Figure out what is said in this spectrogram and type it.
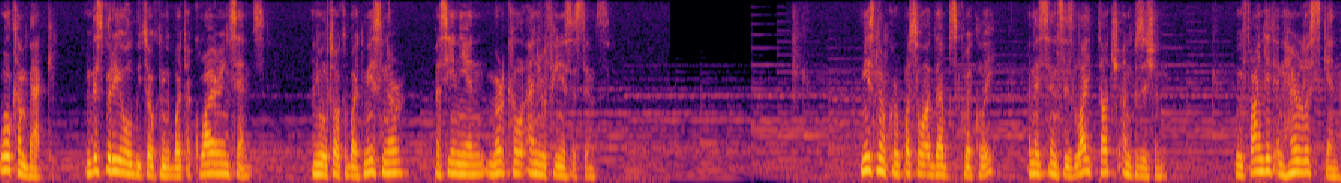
Welcome back. In this video we'll be talking about acquiring sense, and we'll talk about Meissner, Pacinian, Merkel and Ruffini systems. Meissner corpuscle adapts quickly and it senses light touch and position. We find it in hairless skin.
